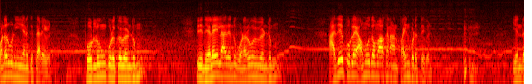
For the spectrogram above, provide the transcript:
உணர்வு நீ எனக்கு தர வேண்டும். பொருளும் கொடுக்க வேண்டும். இது நிலையில்லாது என்று உணரவும் வேண்டும். அதே பொருளை அமுதமாக நான் பயன்படுத்த வேண்டும். என்ற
